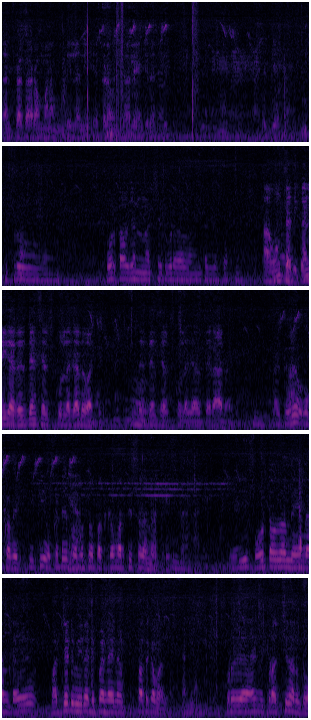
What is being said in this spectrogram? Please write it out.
దాని ప్రకారం మనం వీళ్ళని ఎక్కడ ఉంచాలి ఏంటిది అనేది సెట్ చేద్దాం. ఇప్పుడు ఫోర్ థౌజండ్ నచ్చేది కూడా ఉంటుంది కానీ ఇక రెసిడెన్షియల్ స్కూల్లో చదవాలి రెసిడెన్షియల్ స్కూల్లో చదివితే రాదు అది. అయితే ఒక వ్యక్తికి ఒకటే ప్రభుత్వ పథకం వర్తిస్తుంది అన్నట్టు ఇది ఫోర్ థౌజండ్ ఏంటంటే బడ్జెట్ మీద డిపెండ్ అయిన పథకం అది. ఇప్పుడు ఇప్పుడు వచ్చింది అనుకో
